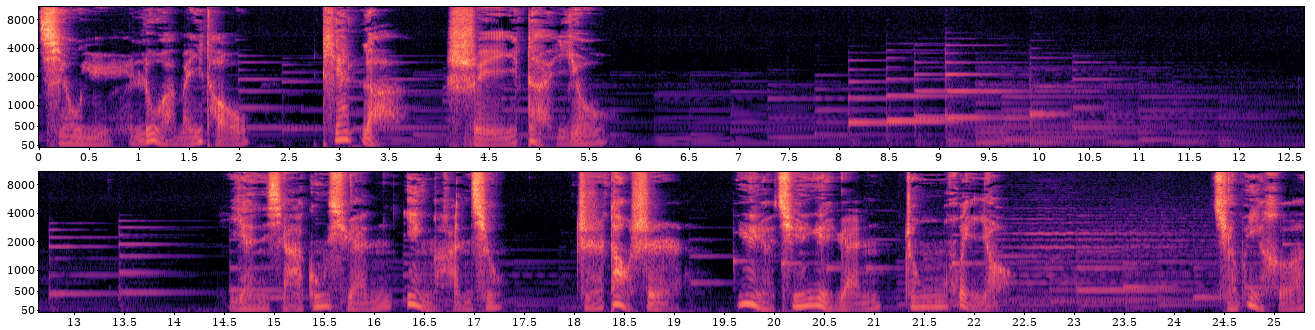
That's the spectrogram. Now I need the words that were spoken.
秋雨落眉头。添了谁的忧？烟霞孤悬映寒秋，只道是月缺月圆终会有。却为何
